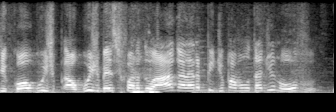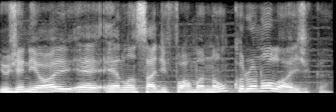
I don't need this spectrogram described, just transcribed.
ficou alguns, alguns meses fora do ar, a galera pediu pra voltar de novo. E o Genial é, é lançar de forma não cronológica.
